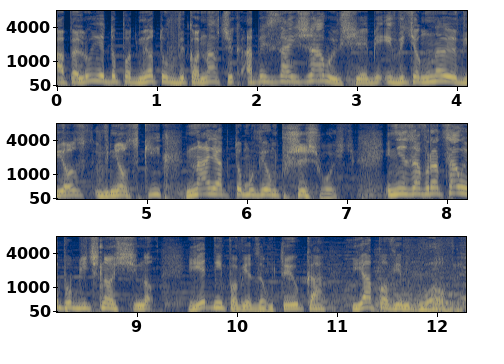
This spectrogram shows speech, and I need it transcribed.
apeluję do podmiotów wykonawczych, aby zajrzały w siebie i wyciągnęły wios- wnioski na, jak to mówią, przyszłość. I nie zawracały publiczności. No, jedni powiedzą tyłka, ja powiem głowy.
